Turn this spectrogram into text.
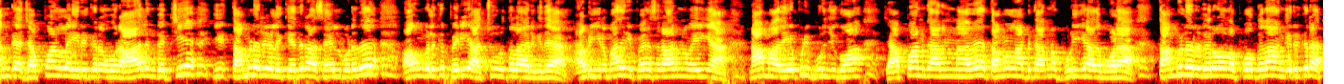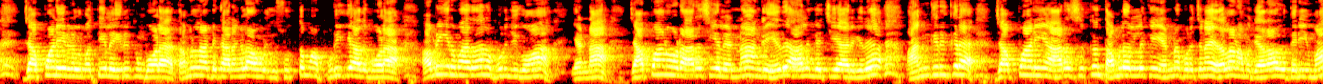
அங்கே ஜப்பானில் இருக்கிற ஒரு ஆளுங்கட்சி தமிழர்களுக்கு எதிராக செயல்படுது. அவங்களுக்கு பெரிய அச்சுறுத்தலாக இருக்குது அப்படிங்கிற மாதிரி பேசுகிறாருன்னு வைங்க. நாம் அதை எப்படி புரிஞ்சுக்குவோம்? ஜப்பான்காரனாவே தமிழ்நாட்டுக்காரனை பிடிக்காது போல. தமிழர் விரோத போக்கு தான் அங்கே இருக்கிற ஜப்பானியர்கள் மத்தியில் இருக்கும் போல. தமிழ்நாட்டுக்காரங்களை அவங்களுக்கு சுத்தமாக பிடிக்காது போல. அப்படிங்கிற மாதிரி தான் புரிஞ்சுக்குவோம். ஏன்னா ஜப்பானோட அரசியல் என்ன? அங்கே எது ஆளுங்கட்சியாக இருக்குது? அங்கே இருக்கிற ஜப்பானிய அரசுக்கும் தமிழர்களுக்கும் என்ன பிரச்சனை? இதெல்லாம் நமக்கு ஏதாவது தெரியுமா?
